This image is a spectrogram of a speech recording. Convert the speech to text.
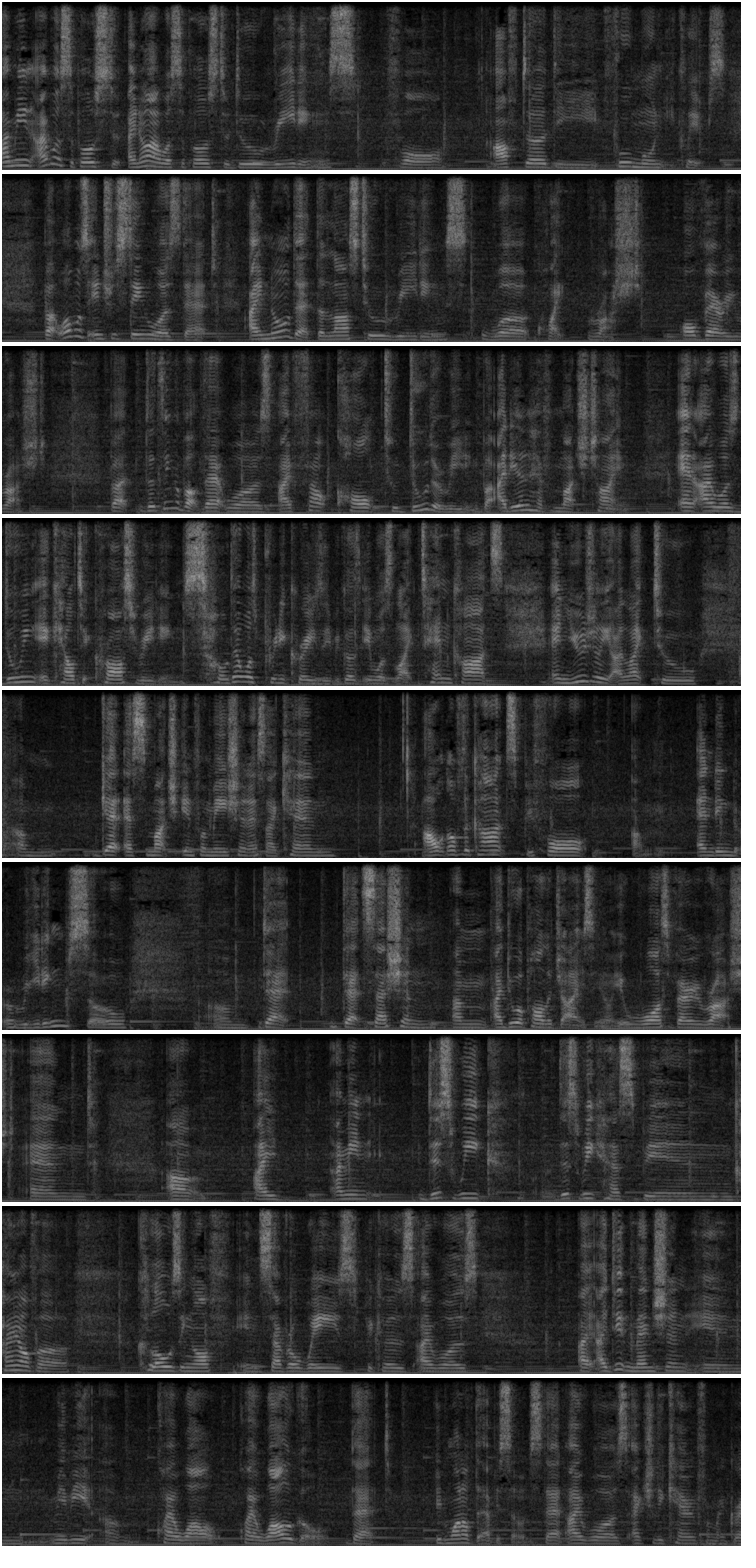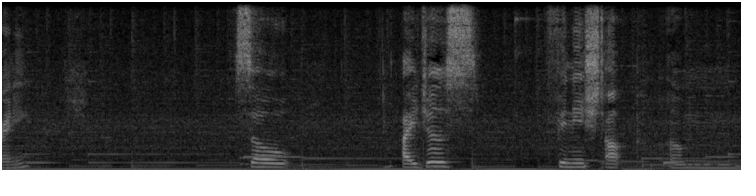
I mean, I was supposed to, I know I was supposed to do readings for after the full moon eclipse. But what was interesting was that I know that the last two readings were quite rushed or very rushed. But the thing about that was I felt called to do the reading, but I didn't have much time. And I was doing a Celtic cross reading, so that was pretty crazy because it was like 10 cards. And usually I like to um, get as much information as I can out of the cards before um, ending the reading. So um, that that session, um, I do apologize. You know, it was very rushed, and um, I, I mean, this week, this week has been kind of a closing off in several ways because I was, I, I did mention in maybe um, quite a while, quite a while ago that in one of the episodes that I was actually caring for my granny. So I just finished up um,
